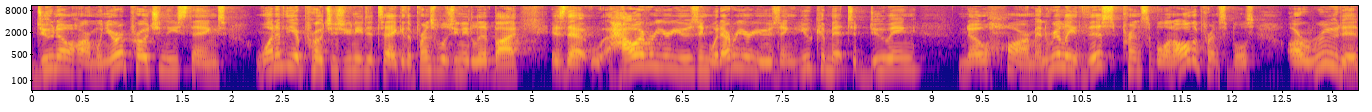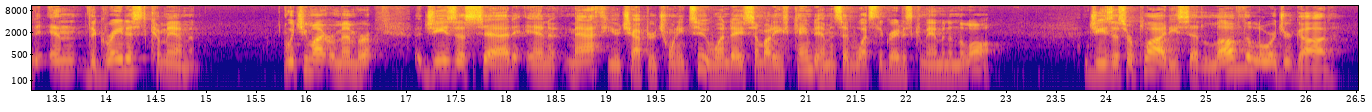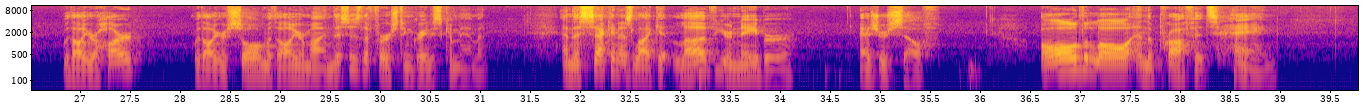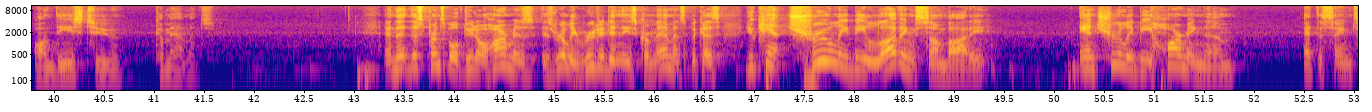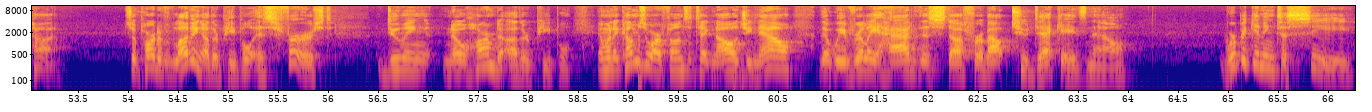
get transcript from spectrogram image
do no harm. When you're approaching these things, one of the approaches you need to take, the principles you need to live by, is that however you're using, whatever you're using, you commit to doing no harm. And really, this principle and all the principles are rooted in the greatest commandment, which you might remember Jesus said in Matthew chapter 22. One day somebody came to him and said, What's the greatest commandment in the law? Jesus replied, He said, Love the Lord your God with all your heart with all your soul and with all your mind. This is the first and greatest commandment. And the second is like it love your neighbor as yourself. All the law and the prophets hang on these two commandments. And this principle of do no harm is, is really rooted in these commandments because you can't truly be loving somebody and truly be harming them at the same time. So, part of loving other people is first doing no harm to other people. And when it comes to our phones and technology, now that we've really had this stuff for about two decades now, we're beginning to see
